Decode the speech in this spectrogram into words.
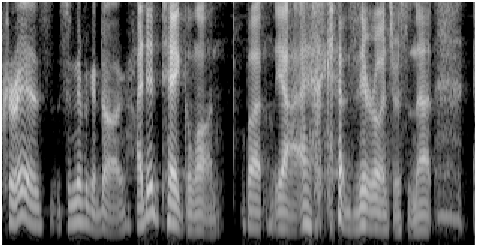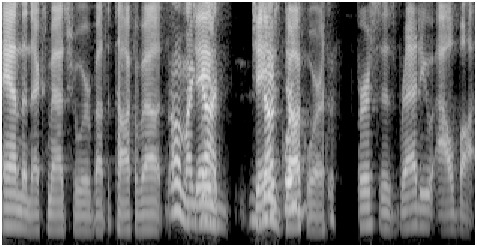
Correa is a significant dog. I did take Galan, but yeah, I have zero interest in that. And the next match we are about to talk about. Oh my James, god, James Duckworth? Duckworth versus Radu Albot.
